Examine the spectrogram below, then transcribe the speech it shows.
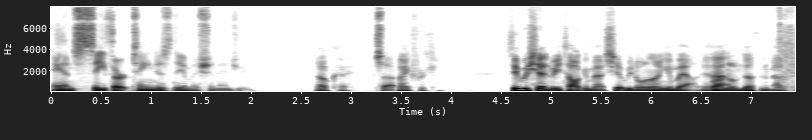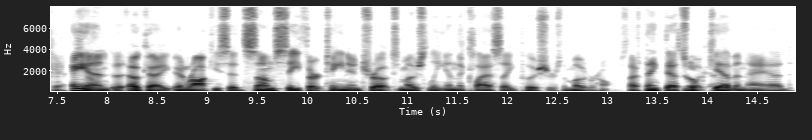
and C13 is the emission engine. Okay. So Thanks for. See, we shouldn't be talking about shit we don't know anything about, and I know nothing about a cat. so- And uh, okay, and Rocky said some C13 in trucks, mostly in the Class A pushers, the motorhomes. I think that's what Okay. Kevin had.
